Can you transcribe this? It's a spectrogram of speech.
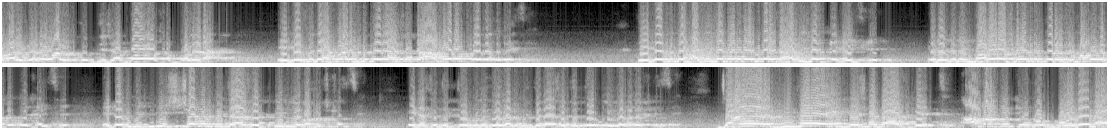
আমার এখানেও মানুষ মুক্তি সব বাবা সব বলে না। এটা আমার ভিতরে আসে তো আমারও খাইছে এটা যদি হাজি সাহেবের মধ্যে আছে হাজি সাহেবকে খাইছে। এটা যদি মাওলানা সাহেবের ভিতরে আছে, মাওলানা সাহেবকে খাইছে। এটা যদি পীর সাহেবের ভিতরে আছে মানুষ খাইছে। এটা যদি তবলি ভিতরে আছে, তো তবলি খাইছে। যার ভিতরে এই নেশাটা আসবে, আমাকে কেন বলে না,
